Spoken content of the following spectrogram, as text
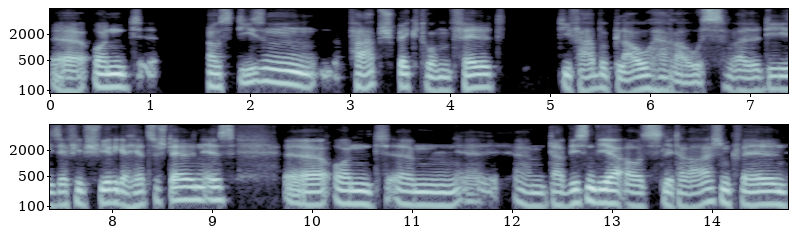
Äh, und aus diesem Farbspektrum fällt die Farbe Blau heraus, weil die sehr viel schwieriger herzustellen ist. Äh, und ähm, äh, ähm, da wissen wir aus literarischen Quellen,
